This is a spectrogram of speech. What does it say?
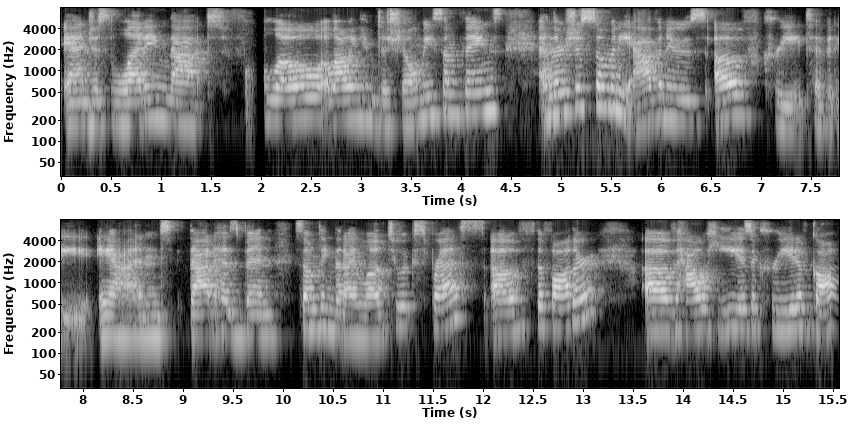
and just letting that flow, allowing Him to show me some things. And there's just so many avenues of creativity. And that has been something that I love to express of the Father of how he is a creative God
